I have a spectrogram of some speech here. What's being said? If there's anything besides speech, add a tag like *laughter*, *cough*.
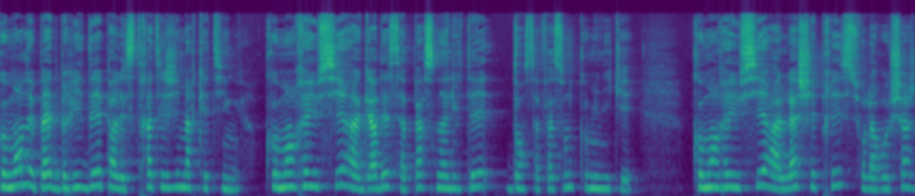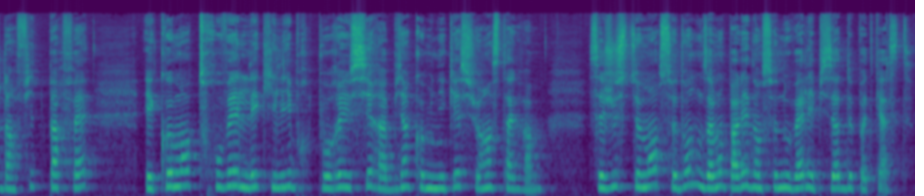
Comment ne pas être bridé par les stratégies marketing? Comment réussir à garder sa personnalité dans sa façon de communiquer? Comment réussir à lâcher prise sur la recherche d'un fit parfait? Et comment trouver l'équilibre pour réussir à bien communiquer sur Instagram? C'est justement ce dont nous allons parler dans ce nouvel épisode de podcast.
